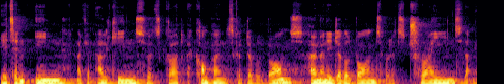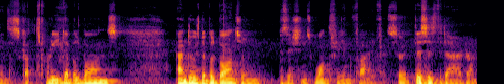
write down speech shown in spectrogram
It's an in, like an alkene, so it's got a compound that's got double bonds. How many double bonds? Well, it's triene, so that means it's got three double bonds. And those double bonds are in positions 1, 3 and 5. So this is the diagram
